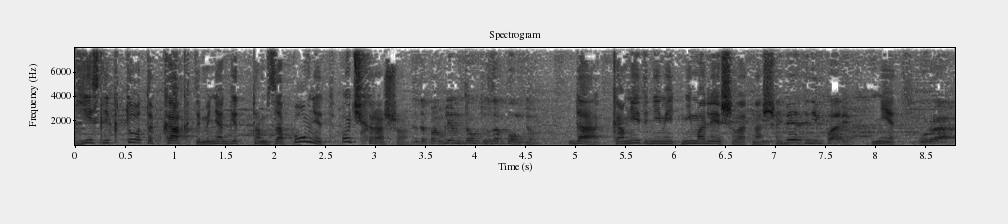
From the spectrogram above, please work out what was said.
Если кто-то как-то меня где-то там запомнит, очень хорошо. Это проблема того, кто запомнил. Да, ко мне это не имеет ни малейшего И отношения. тебя это не парит. Нет. Ура!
